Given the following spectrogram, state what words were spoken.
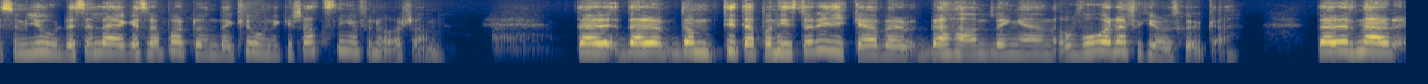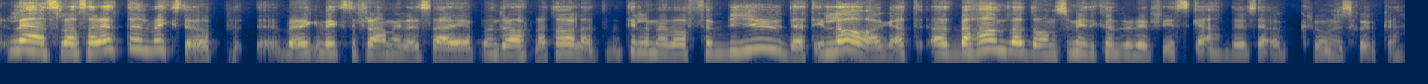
som gjordes, en lägesrapport under kronikersatsningen för några år sedan. Där, där de tittar på en historik över behandlingen och vården för kroniskt sjuka. Där när länslasaretten växte, upp, växte fram i Sverige under 1800-talet till och med var förbjudet i lag att, att behandla de som inte kunde bli friska, det vill säga kroniskt sjuka.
